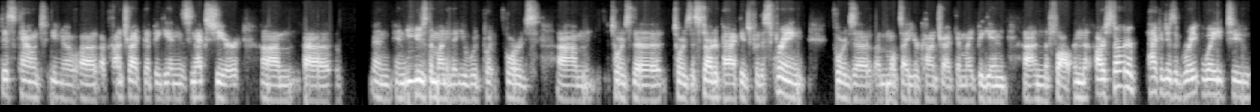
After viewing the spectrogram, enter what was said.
discount, you know, uh, a contract that begins next year um, uh, and, and use the money that you would put towards um, towards the towards the starter package for the spring towards a, a multi-year contract that might begin uh, in the fall. And the, our starter package is a great way to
